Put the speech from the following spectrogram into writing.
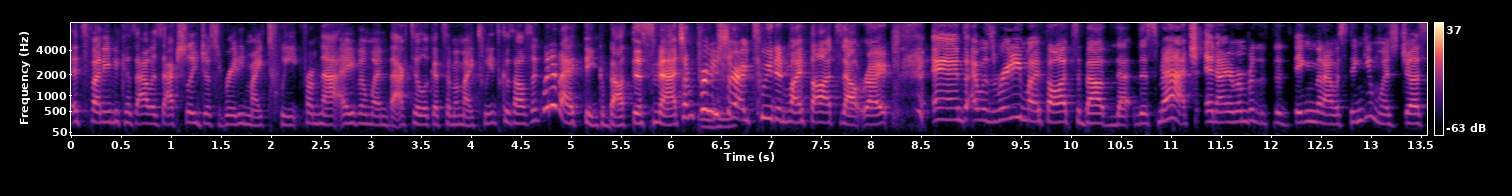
It's funny because I was actually just reading my tweet from that. I even went back to look at some of my tweets because I was like, what did I think about this match? I'm pretty mm-hmm. sure I tweeted my thoughts out, right? And I was reading my thoughts about that this match. And I remember that the thing that I was thinking was just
